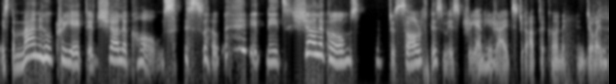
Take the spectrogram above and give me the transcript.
is the man who created Sherlock Holmes. So it needs Sherlock Holmes to solve this mystery. And he writes to Arthur Conan Doyle.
